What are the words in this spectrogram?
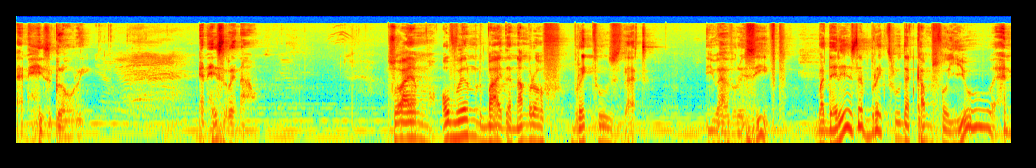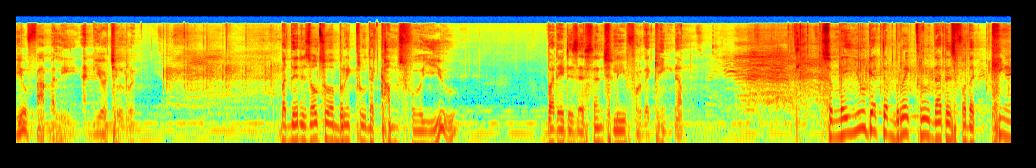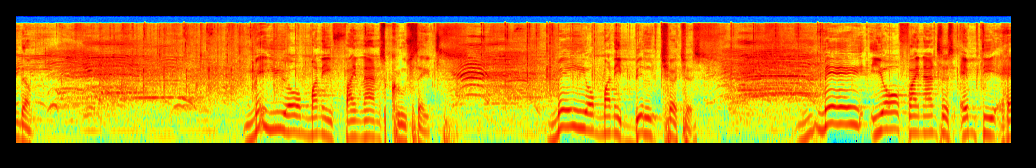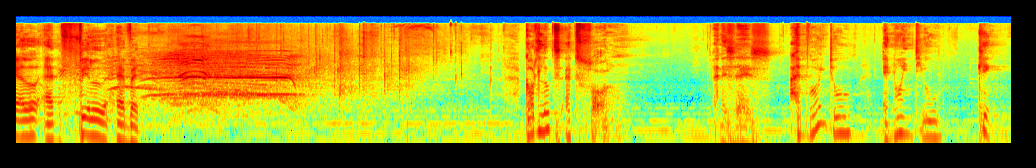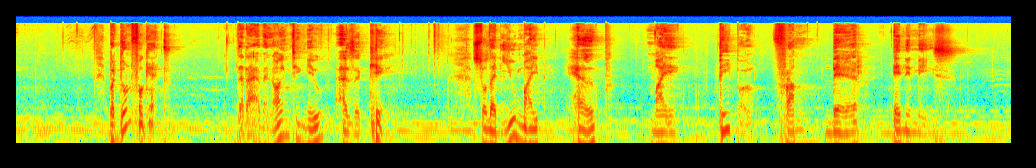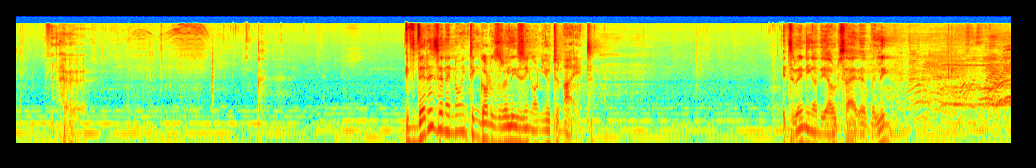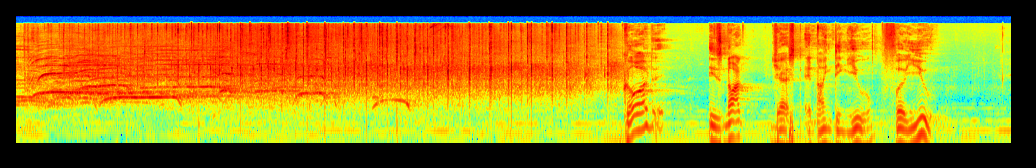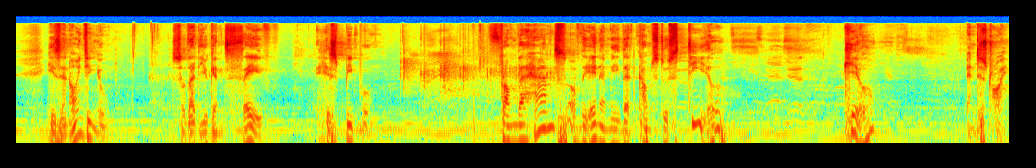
and His glory and His renown. So I am overwhelmed by the number of breakthroughs that you have received. But there is a breakthrough that comes for you and your family and your children. But there is also a breakthrough that comes for you, but it is essentially for the kingdom. So may you get the breakthrough that is for the kingdom. May your money finance crusades. May your money build churches. May your finances empty hell and fill heaven. God looks at Saul and he says, I'm going to anoint you king. But don't forget that I am anointing you as a king so that you might help my people from their enemies. if there is an anointing God is releasing on you tonight, it's raining on the outside, I believe. God is not just anointing you for you, He's anointing you so that you can save his people from the hands of the enemy that comes to steal, kill, and destroy.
